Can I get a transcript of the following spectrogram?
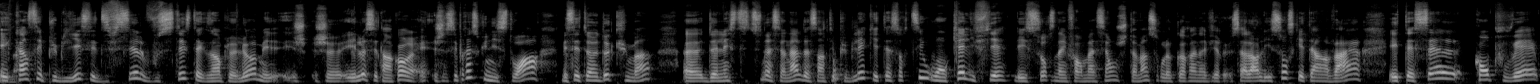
Et quand c'est publié, c'est difficile. Vous citez cet exemple-là, mais je, je- et là, c'est encore, je- c'est presque une histoire, mais c'est un document euh, de l'Institut national de santé qui était sorti où on qualifiait les sources d'information justement sur le coronavirus. Alors, les sources qui étaient en vert étaient celles qu'on pouvait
